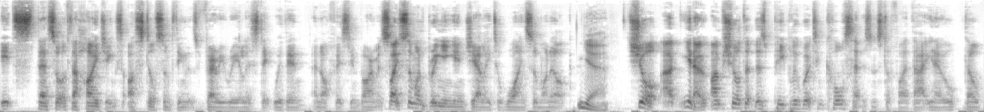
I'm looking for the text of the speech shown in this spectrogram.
it's their sort of their hijinks are still something that's very realistic within an office environment. It's like someone bringing in jelly to wind someone up. yeah, Sure, uh, you know, I'm sure that there's people who worked in call centers and stuff like that. You know, they'll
